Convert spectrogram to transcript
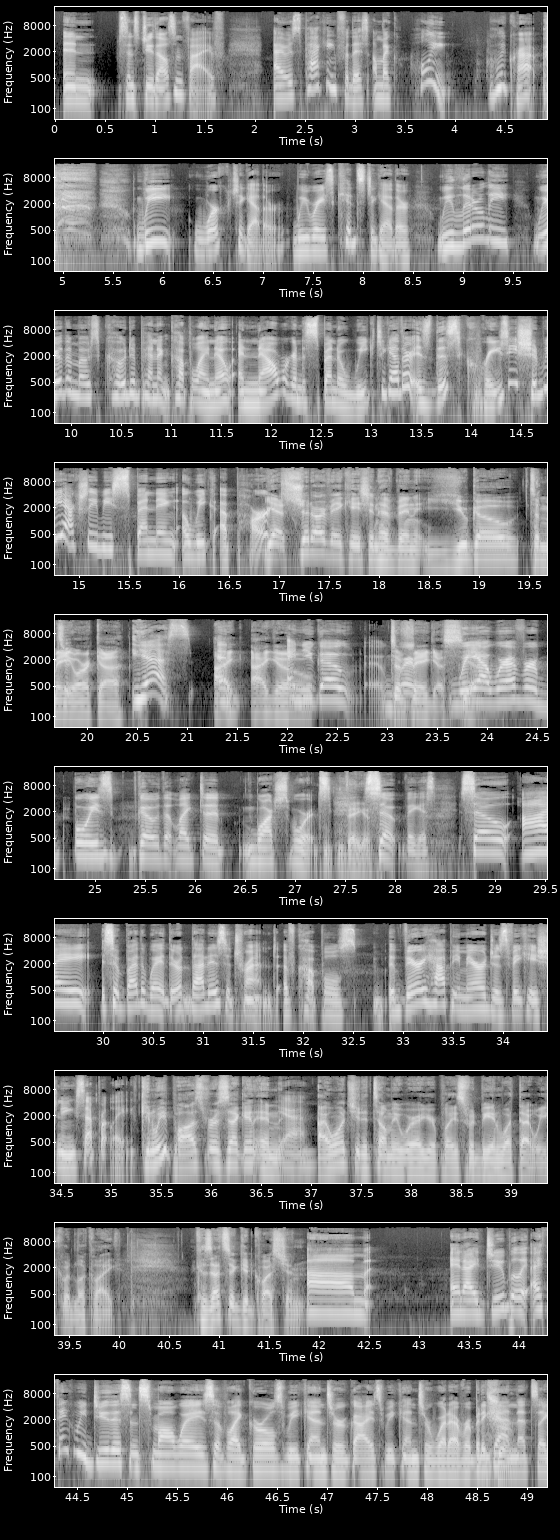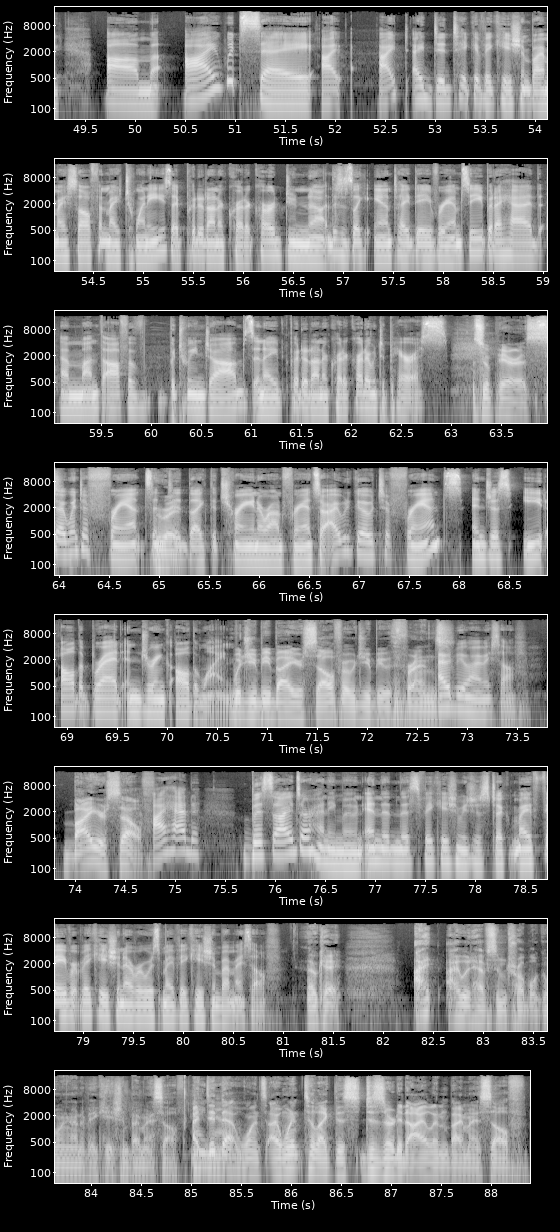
in since 2005. I was packing for this. I'm like, "Holy holy crap. we work together. We raise kids together. We literally we're the most codependent couple I know and now we're going to spend a week together. Is this crazy? Should we actually be spending a week apart?" Yes. Should our vacation have been you go to Majorca? Yes. I, And- I go and you go uh, to Vegas, where- yeah. yeah. wherever boys go that like to watch sports. Vegas. So Vegas. So I. So by the way, there that is a trend of couples, very happy marriages vacationing separately. Can we pause for a second? And Yeah. I want you to tell me where your place would be and what that week would look like. Because that's a good question. Um. And I do believe. I think we do this in small ways of like girls' weekends or guys' weekends or whatever. But again, Sure. that's like. um I would say I. I, I did take a vacation by myself in my 20s. I put it on a credit card. Do not, this is like anti Dave Ramsey, but I had a month off of between jobs and I put it on a credit card. I went to Paris. so Paris. So I went to France and Right. did like the train around France. So I would go to France and just eat all the bread and drink all the wine. would you be by yourself or would you be with friends? I would be by myself. by yourself. I had, besides our honeymoon and then this vacation we just took, my favorite vacation ever was my vacation by myself. Okay. I, I would have some trouble going on a vacation by myself. I, did that once. I went to like this deserted island by myself.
